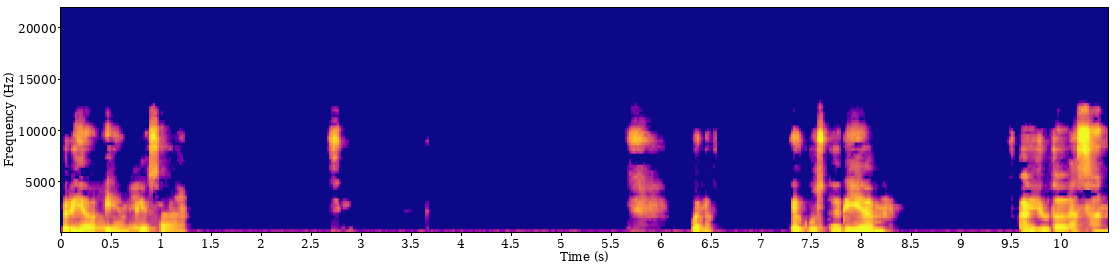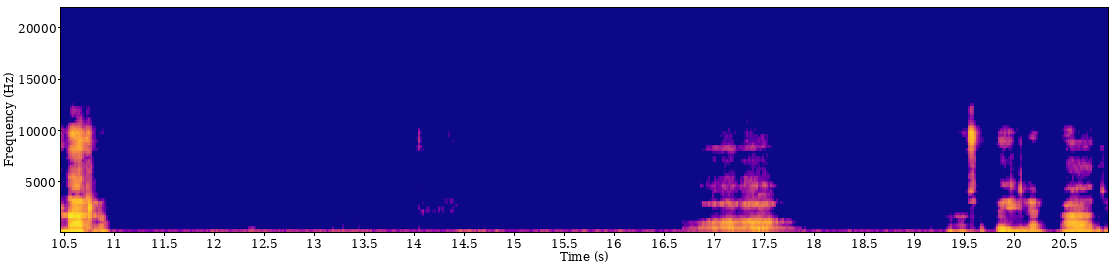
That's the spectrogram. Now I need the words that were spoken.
frío y empieza... Sí. Bueno, ¿te gustaría ayudar a sanarlo? Vamos a pedirle al Padre,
